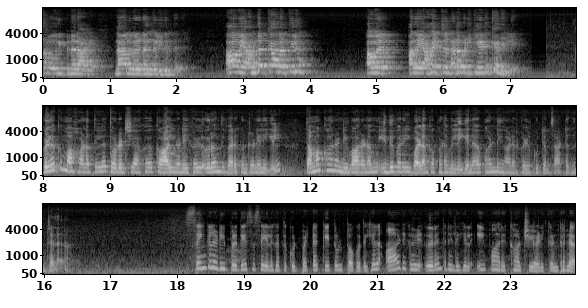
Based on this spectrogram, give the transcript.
சபை உறுப்பினராக நாலு வருடங்கள் இருந்தது. ஆகவே அந்த காலத்திலும் அவர் அதை அகற்ற நடவடிக்கை எடுக்கவில்லை. கிழக்கு மாகாணத்தில் தொடர்ச்சியாக கால்நடைகள் இறந்து வருகின்ற நிலையில் தமக்கான நிவாரணம் இதுவரை வழங்கப்படவில்லை என பண்ணையாளர்கள் குற்றம் சாட்டுகின்றனர். செங்கலடி பிரதேச செயலகத்துக்குட்பட்ட கித்துள் பகுதியில் ஆடுகள் இறந்த நிலையில் இவ்வாறு காட்சியளிக்கின்றன.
